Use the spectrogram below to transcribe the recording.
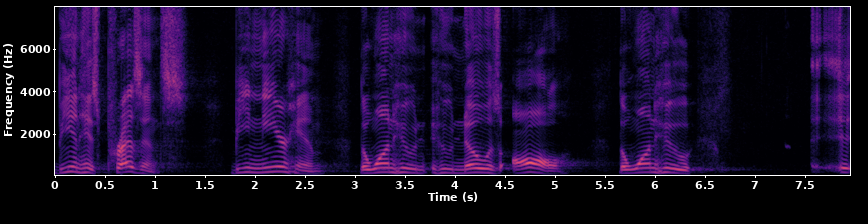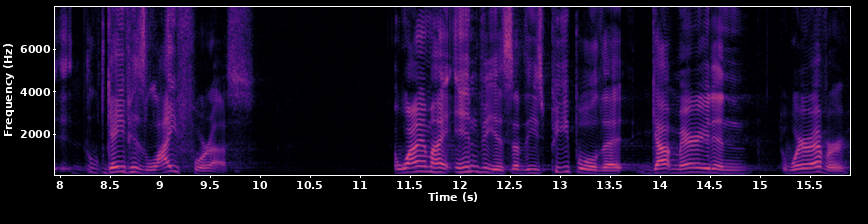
Be in His presence, be near Him, the one who, who knows all, the one who eh, gave His life for us why am I envious of these people that got married in wherever?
